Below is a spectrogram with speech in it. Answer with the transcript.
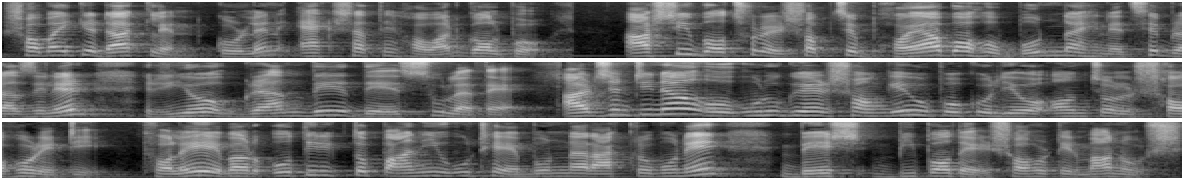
সবাইকে ডাকলেন, করলেন একসাথে হওয়ার গল্প। আশি বছরের সবচেয়ে ভয়াবহ বন্যা এনেছে ব্রাজিলের রিও গ্রান্দে দে সুলাতে। আর্জেন্টিনা ও উরুগুয়ের সঙ্গে উপকূলীয় অঞ্চল শহর এটি। ফলে এবার অতিরিক্ত পানি উঠে বন্যার আক্রমণে বেশ বিপদে শহরটির মানুষ।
